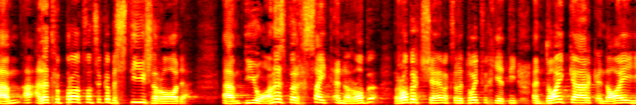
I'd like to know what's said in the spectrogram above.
Um hulle het gepraat van sulke bestuursrade. Um die Johannesburg Suid in Robert Robert Sham, ek sal dit nooit vergeet nie, in daai kerk en daai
